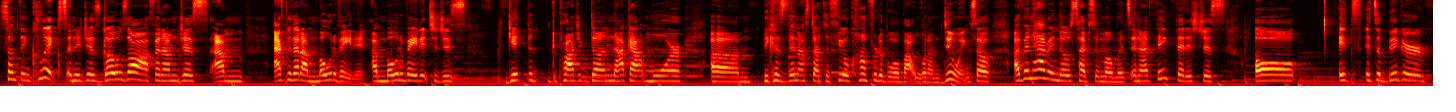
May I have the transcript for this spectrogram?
something clicks and it just goes off, and I'm just, I'm after that, I'm motivated. I'm motivated to just get the project done, knock out more, um, because then I start to feel comfortable about what I'm doing. So I've been having those types of moments, and I think that it's just all it's it's a bigger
